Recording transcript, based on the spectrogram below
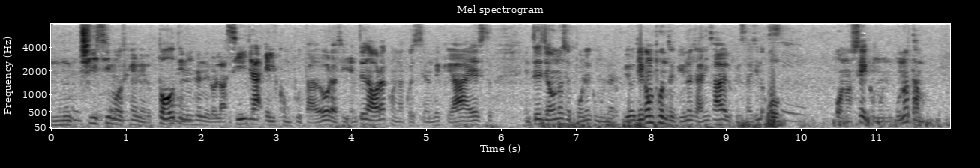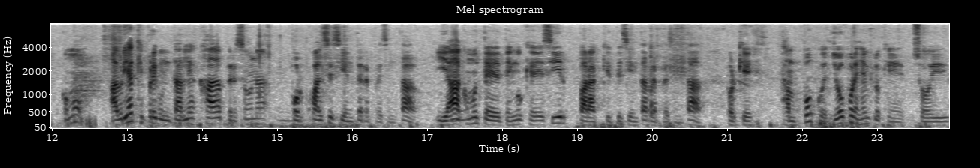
muchísimos géneros. Todo tiene un género. La silla, el computador, así. Entonces, ahora con la cuestión de que, ah, esto. Entonces, ya uno se pone como nervioso. Llega un punto en que uno ya ni sabe lo que está diciendo. O, Sí. o no sé, como uno tan. Como habría que preguntarle a cada persona por cuál se siente representado. Y, ah, ¿cómo te tengo que decir para que te sientas representado? Porque tampoco, yo por ejemplo que soy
